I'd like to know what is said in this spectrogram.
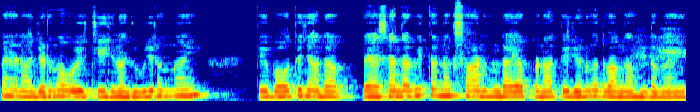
ਭੈਣਾਂ ਜਿਹੜੀਆਂ ਉਹ ਇਸ ਚੀਜ਼ ਨਾਲ ਜੂਝ ਰਹੀਆਂ ਏ, ਤੇ ਬਹੁਤ ਜ਼ਿਆਦਾ ਪੈਸਿਆਂ ਦਾ ਵੀ ਤਾਂ ਨੁਕਸਾਨ ਹੁੰਦਾ ਹੈ ਆਪਣਾ ਤੇ ਜਿਹੜੀਆਂ ਦਵਾਈਆਂ ਹੁੰਦੀਆਂ ਏ,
